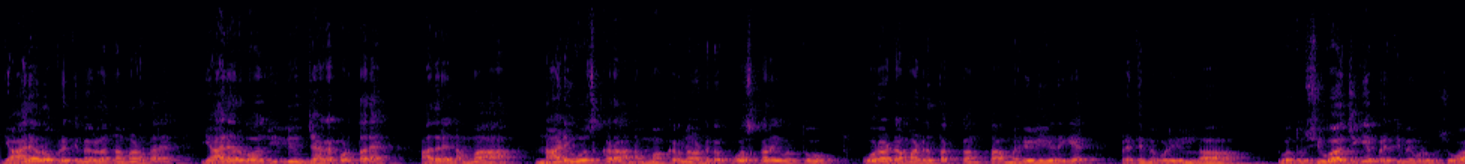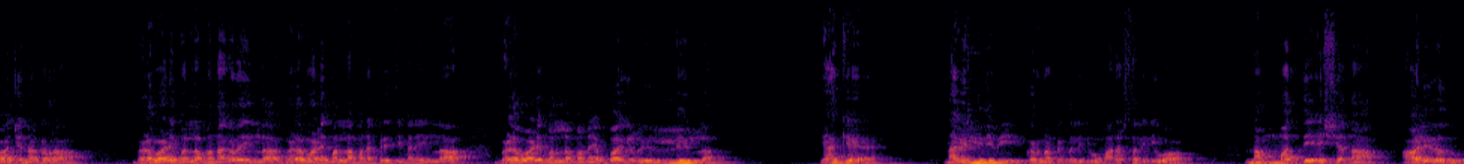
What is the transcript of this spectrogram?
ಯಾರ್ಯಾರೋ ಪ್ರತಿಮೆಗಳನ್ನು ಮಾಡ್ತಾರೆ, ಯಾರ್ಯಾರಿಗೋ ಇಲ್ಲಿ ಜಾಗ ಕೊಡ್ತಾರೆ. ಆದರೆ ನಮ್ಮ ನಾಡಿಗೋಸ್ಕರ, ನಮ್ಮ ಕರ್ನಾಟಕಕ್ಕೋಸ್ಕರ ಇವತ್ತು ಹೋರಾಟ ಮಾಡಿರ್ತಕ್ಕಂಥ ಮಹಿಳೆಯರಿಗೆ ಪ್ರತಿಮೆಗಳು ಇಲ್ಲ. ಇವತ್ತು ಶಿವಾಜಿಗೆ ಪ್ರತಿಮೆಗಳು ಶಿವಾಜಿ ನಗರ ಬೆಳವಾಡಿ ಮಲ್ಲಮ್ಮನಗರ ಇಲ್ಲ, ಬೆಳವಾಡಿ ಮಲ್ಲಮ್ಮನ ಪ್ರತಿಮೆನೇ ಇಲ್ಲ, ಬೆಳವಾಡಿ ಮಲ್ಲಮ್ಮನ ಹೆಬ್ಬಾಗಿಲು ಎಲ್ಲಿ ಇಲ್ಲ? ಯಾಕೆ? ನಾವು ಎಲ್ಲಿದ್ದೀವಿ ಕರ್ನಾಟಕದಲ್ಲಿದ್ದೀವೋ, ಮಹಾರಾಷ್ಟ್ರದಲ್ಲಿದ್ದೀವೋ? ನಮ್ಮ ದೇಶನ ಆಳಿರೋದು,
